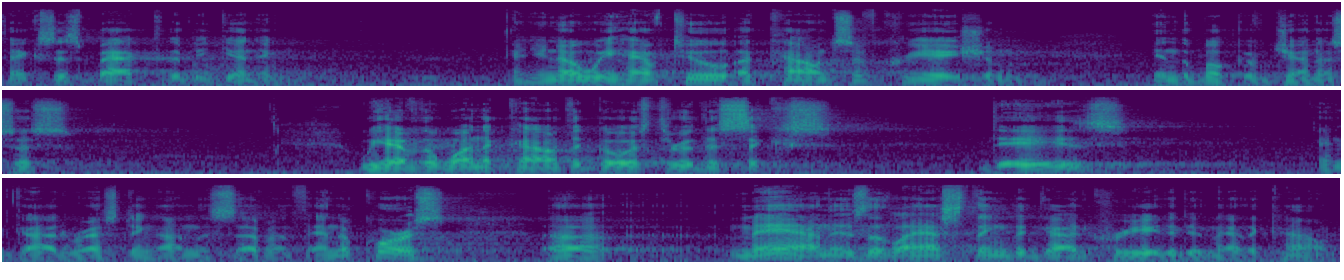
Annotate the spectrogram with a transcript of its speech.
takes us back to the beginning. And you know, we have two accounts of creation in the book of Genesis. We have the one account that goes through the six days and God resting on the seventh. And of course, uh, man is the last thing that God created in that account.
